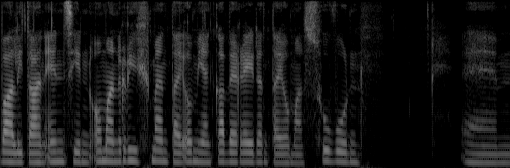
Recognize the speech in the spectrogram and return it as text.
valitaan ensin oman ryhmän tai omien kavereiden tai oman suvun ähm,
